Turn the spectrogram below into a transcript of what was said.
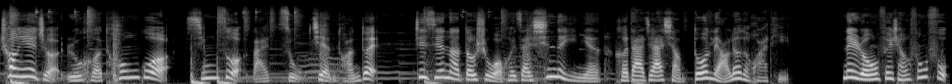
创业者如何通过星座来组建团队？这些呢，都是我会在新的一年和大家想多聊聊的话题。内容非常丰富，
